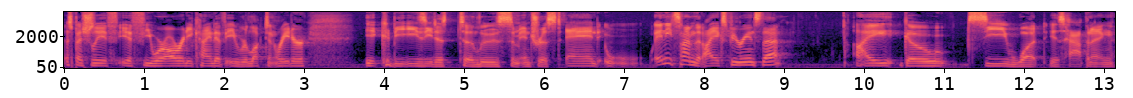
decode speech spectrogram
especially if if you were already kind of a reluctant reader it could be easy to, to lose some interest. And anytime that I experience that, I go see what is happening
